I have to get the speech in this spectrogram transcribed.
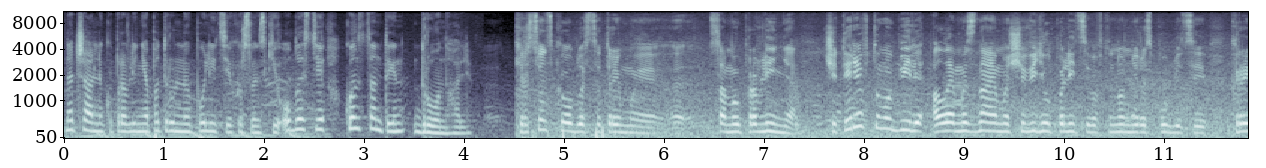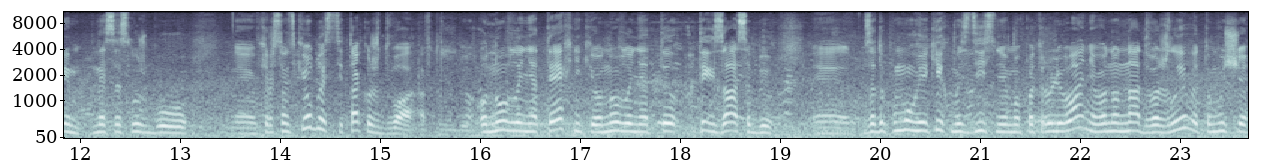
начальник управління патрульної поліції Херсонської області Константин Дронгаль. Херсонська область отримує е, саме управління чотири автомобілі, але ми знаємо, що відділ поліції в Автономній Республіці Крим несе службу в Херсонській області також два автомобілі. Оновлення техніки, оновлення тих засобів, е, за допомогою яких ми здійснюємо патрулювання, воно надважливе, тому що е,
